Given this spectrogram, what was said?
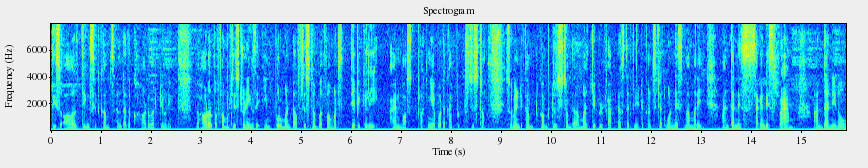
these all things it comes under the hardware tuning the hardware performance is tuning is the improvement of system performance. Typically I'm talking about a computer system. So when it comes to computer system there are multiple factors that we need to consider. One is memory and then is second is RAM and then you know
